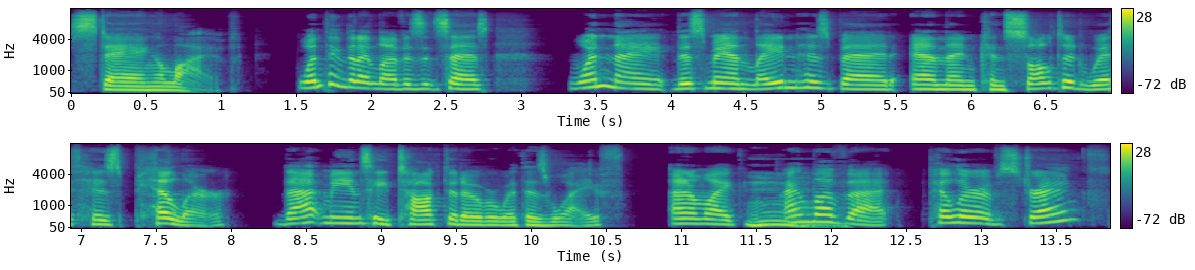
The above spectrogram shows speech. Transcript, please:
staying alive. One thing that I love is it says, one night this man laid in his bed and then consulted with his pillar. That means he talked it over with his wife. And I'm like, I Mm. love that. Pillar of strength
